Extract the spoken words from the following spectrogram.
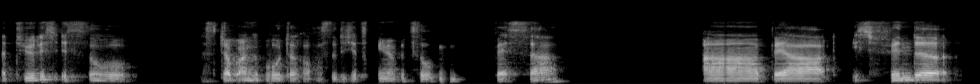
natürlich ist so das Jobangebot, darauf hast du dich jetzt primär bezogen, besser. Aber ich finde,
